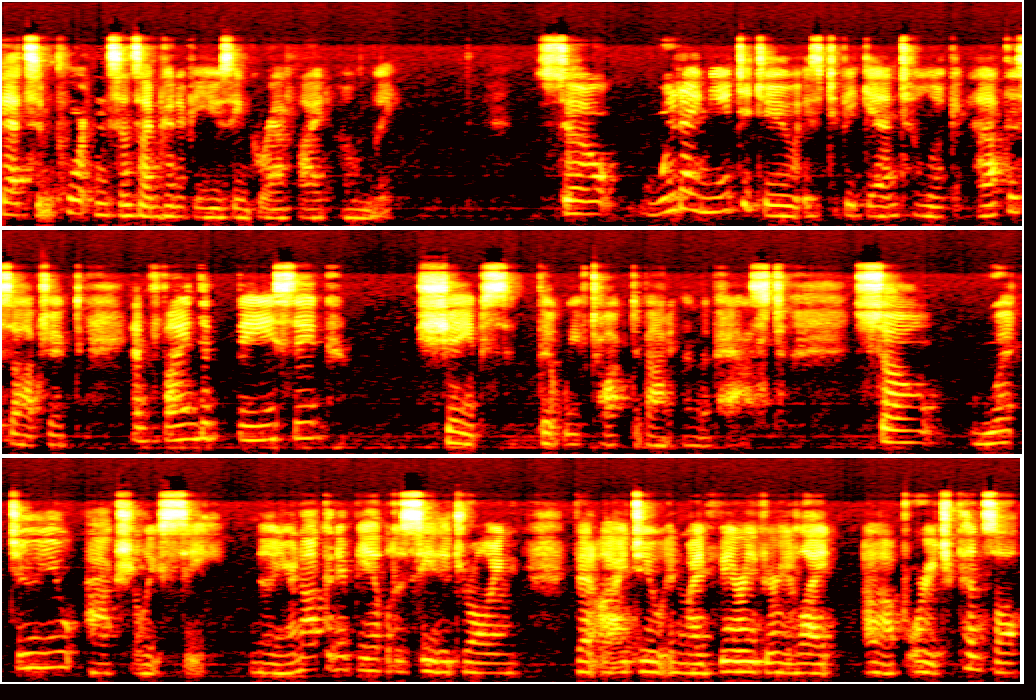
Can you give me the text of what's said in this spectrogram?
That's important since I'm going to be using graphite only. So what I need to do is to begin to look at this object and find the basic shapes that we've talked about in the past. So what do you actually see? Now you're not going to be able to see the drawing that I do in my very, very light uh, 4H pencil.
